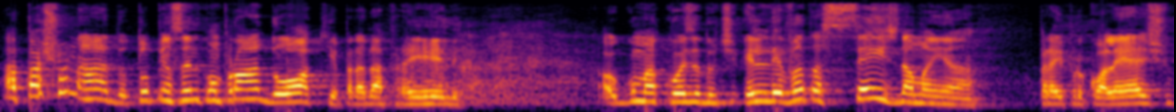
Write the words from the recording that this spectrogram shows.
apaixonado. Estou pensando em comprar uma Glock para dar para ele. Alguma coisa do tipo. Ele levanta às seis da manhã para ir para o colégio.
